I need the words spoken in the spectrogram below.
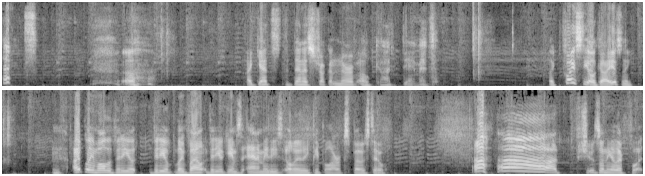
Max. I guess the dentist struck a nerve. Oh god damn it! Like feisty old guy, isn't he? I blame all the video, video, like violent video games and anime these elderly people are exposed to. Ah, ah! Shoes on the other foot.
